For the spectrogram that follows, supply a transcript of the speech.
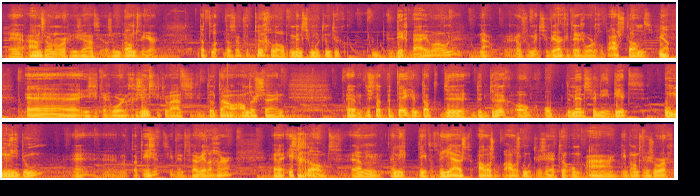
eh, aan zo'n organisatie als een brandweer... dat, dat is ook wat teruggelopen. Mensen moeten natuurlijk dichtbij wonen. Nou, heel veel mensen werken tegenwoordig op afstand. Ja. Eh, je ziet tegenwoordig gezinssituaties die totaal anders zijn. Ehm, dus dat betekent dat de, de druk ook op de mensen die dit om niet doen... eh, want dat is het, je bent vrijwilliger... eh, is groot. Ehm, en ik denk dat we juist alles op alles moeten zetten... om A, die brandweerzorg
